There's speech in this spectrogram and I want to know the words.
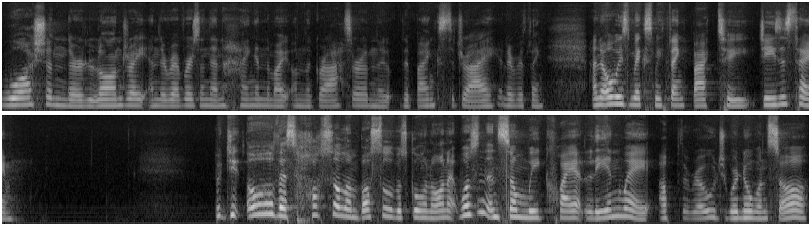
washing their laundry in the rivers and then hanging them out on the grass or on the, the banks to dry and everything. And it always makes me think back to Jesus' time. But all this hustle and bustle was going on. It wasn't in some wee quiet laneway up the road where no one saw.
